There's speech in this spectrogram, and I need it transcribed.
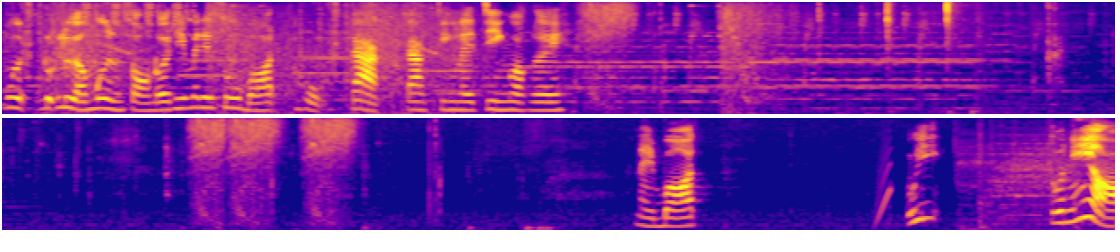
หมื่นเหลือหมื่นสองโดยที่ไม่ได้สู้บอสโอ้โหกากกากจริงเลยจริงบอกเลยไหนบอส อุ้ยตัวนี้เหรอ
